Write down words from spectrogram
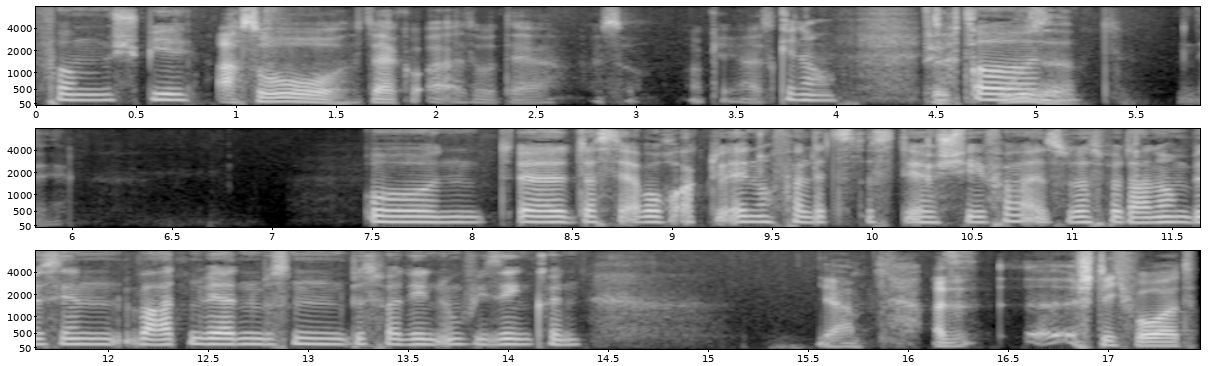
vom Spiel. Ach so, der, also der, also, okay, alles Genau. Für Kruse. Nee. Und äh, dass der aber auch aktuell noch verletzt ist, der Schäfer, also dass wir da noch ein bisschen warten werden müssen, bis wir den irgendwie sehen können. Ja, also äh, Stichwort,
